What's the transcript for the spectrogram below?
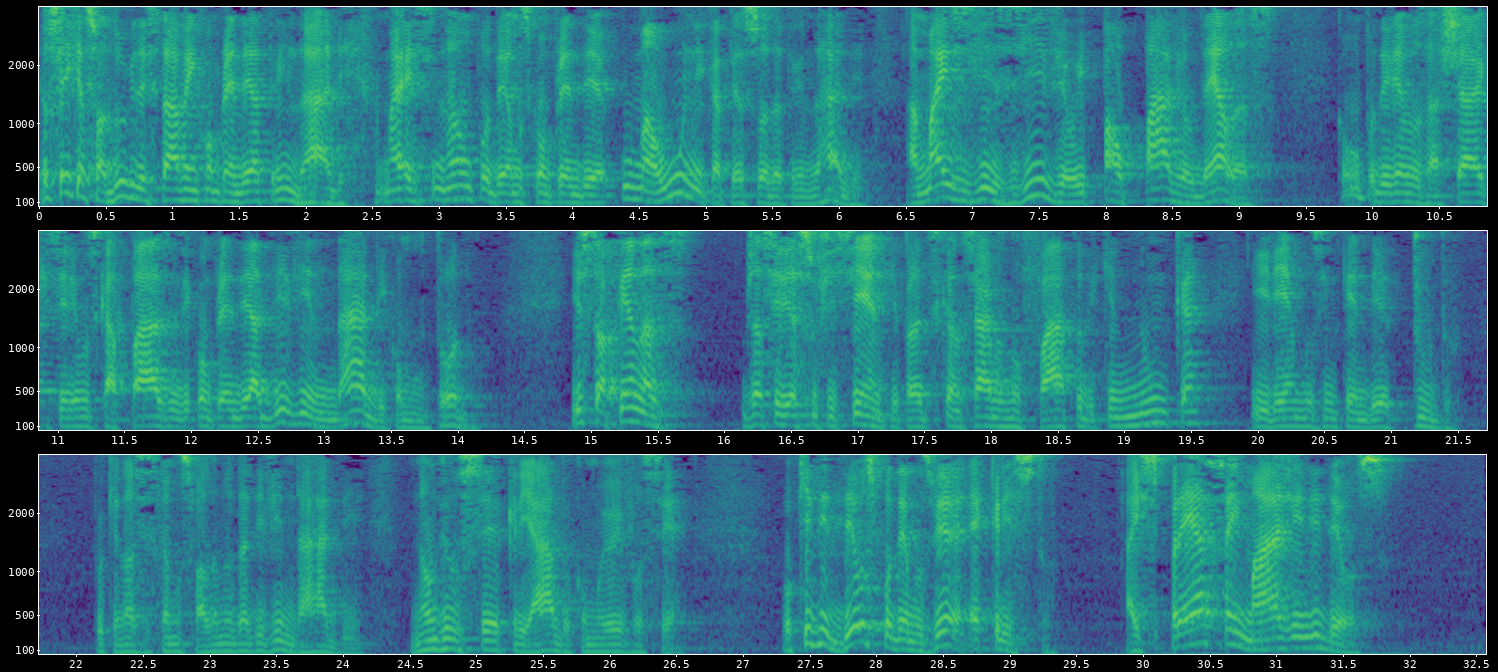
Eu sei que a sua dúvida estava em compreender a Trindade, mas não podemos compreender uma única pessoa da Trindade, a mais visível e palpável delas. Como poderíamos achar que seríamos capazes de compreender a divindade como um todo? Isto apenas já seria suficiente para descansarmos no fato de que nunca iremos entender tudo, porque nós estamos falando da divindade, não de um ser criado como eu e você. O que de Deus podemos ver é Cristo, a expressa imagem de Deus.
